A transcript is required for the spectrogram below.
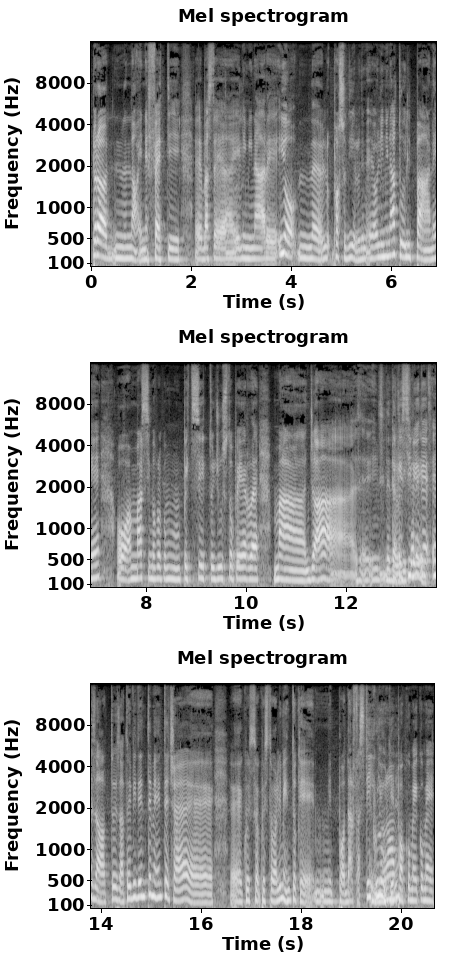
però mh, no, in effetti eh, basta eliminare. Io mh, eh, lo- posso dirlo, ho eliminato il pane, ho al massimo proprio un pezzetto giusto per, ma già eh, Si perché si vede esatto, esatto, evidentemente c'è eh, questo, questo alimento che mi può dar fastidio, Il no? un po' come, come,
